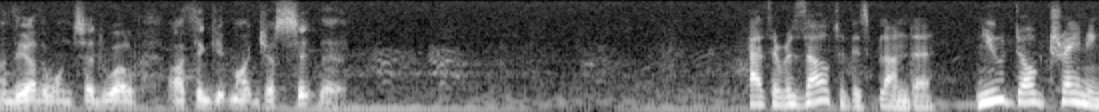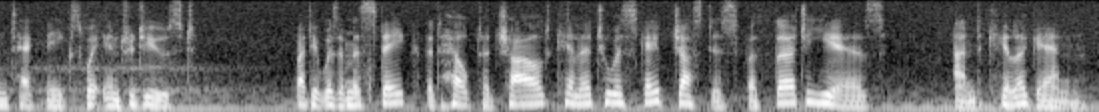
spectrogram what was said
And the other one said, well, I think it might just sit there. As a result of this blunder, new dog training techniques were introduced. But it was a mistake that helped a child killer to escape justice for 30 years and kill again.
